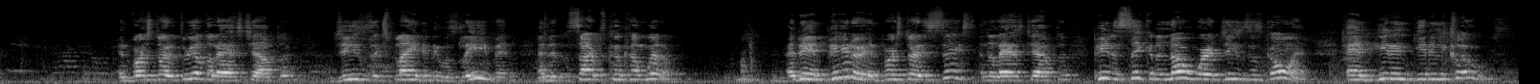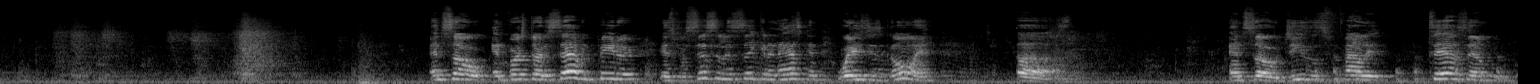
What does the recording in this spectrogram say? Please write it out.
In verse 33 of the last chapter, Jesus explained that he was leaving and the disciples couldn't come with him. And then Peter, in verse 36 in the last chapter, Peter's seeking to know where Jesus is going, and he didn't get any clues. And so in verse 37, Peter is persistently seeking and asking where is he going. Uh, and so Jesus finally tells him,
